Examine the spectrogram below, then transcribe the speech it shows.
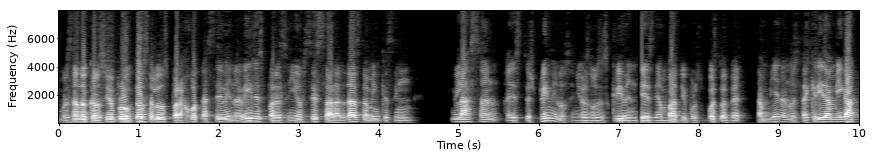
Conversando con el señor productor, saludos para JC Benavides, para el señor César Aldaz, también que se enlazan a este streaming. Los señores nos escriben desde Ambato y por supuesto también a nuestra querida amiga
